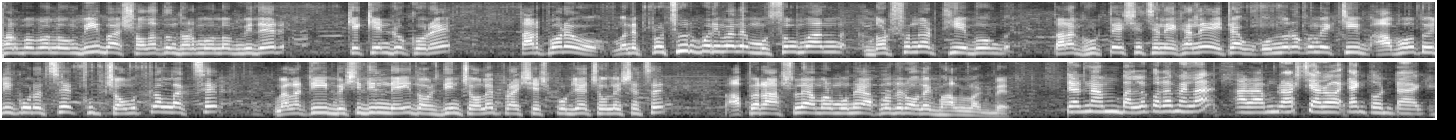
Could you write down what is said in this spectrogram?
ধর্মাবলম্বী বা সনাতন ধর্মাবলম্বীদের কে কেন্দ্র করে তারপরেও মানে প্রচুর পরিমাণে মুসলমান দর্শনার্থী এবং তারা ঘুরতে এসেছেন এখানে। এটা অন্যরকম একটি আবহাওয়া তৈরি করেছে খুব চমৎকার লাগছে। মেলাটি বেশি দিন নেই দশ দিন চলে প্রায় শেষ পর্যায়ে চলে এসেছে। আপনারা আসলে আমার মনে হয় আপনাদের অনেক ভালো লাগবে। এটার নাম বাল্যকরা মেলা আর আমরা আসছি আরও এক ঘণ্টা আগে।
